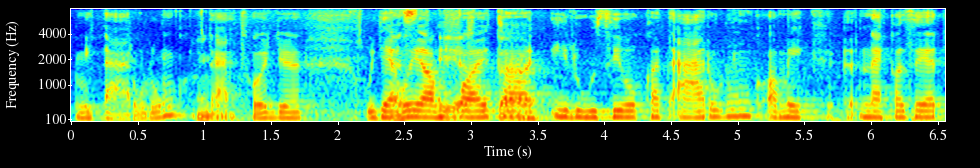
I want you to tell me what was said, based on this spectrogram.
mit árulunk, Igen. tehát hogy ugye Ezt olyan érte. fajta illúziókat árulunk, amiknek azért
